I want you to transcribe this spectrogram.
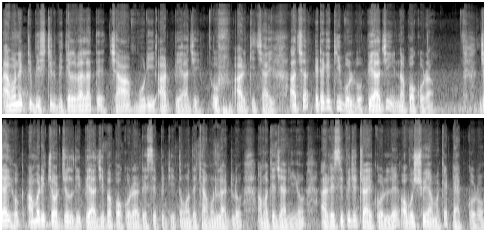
এমন একটি বৃষ্টির বিকেলবেলাতে চা, মুড়ি আর পেঁয়াজি। উফ, আর কি চাই। আচ্ছা এটাকে কি বলব, পেঁয়াজি না পকোড়া? যাই হোক, আমার এই চটজলদি পেঁয়াজি বা পকোড়ার রেসিপিটি তোমাদের কেমন লাগল আমাকে জানিও। আর রেসিপিটি ট্রাই করলে অবশ্যই আমাকে ট্যাগ করো।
